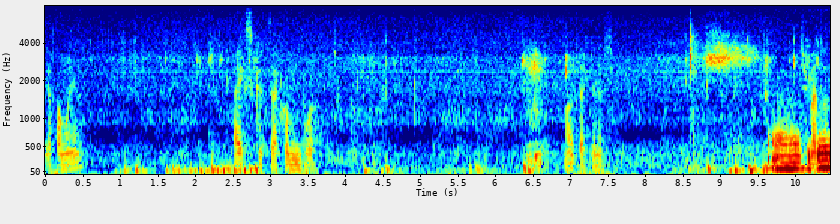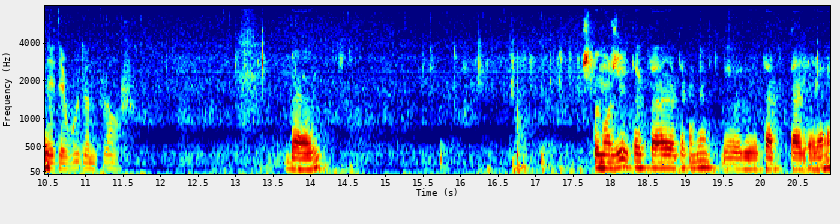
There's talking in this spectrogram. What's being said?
Y a pas moyen? Avec ce que t'as comme bois. Ah, la canne. Euh, Tu m'as donné des wooden planches. Bah oui. Je peux manger T'as combien de... T'as... là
